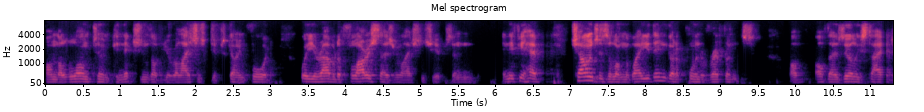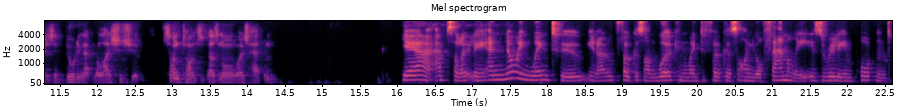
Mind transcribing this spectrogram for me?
on the long-term connections of your relationships going forward where you're able to flourish those relationships. And and if you have challenges along the way you then got a point of reference of, of those early stages of building that relationship sometimes it doesn't always happen yeah, absolutely. And knowing when to, you know, focus on work and when to focus on your family is really important.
